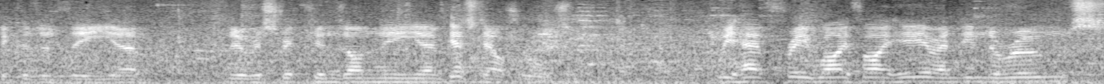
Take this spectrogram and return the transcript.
because of the um, new restrictions on the uh, guest house rules. We have free Wi-Fi here and in the rooms.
